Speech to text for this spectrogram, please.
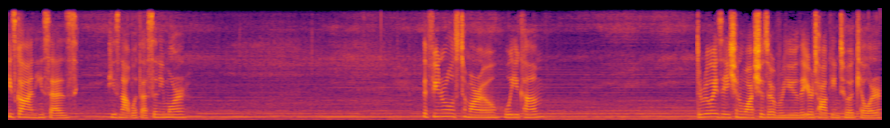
He's gone, he says. He's not with us anymore. The funeral is tomorrow. Will you come? The realization washes over you that you're talking to a killer.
